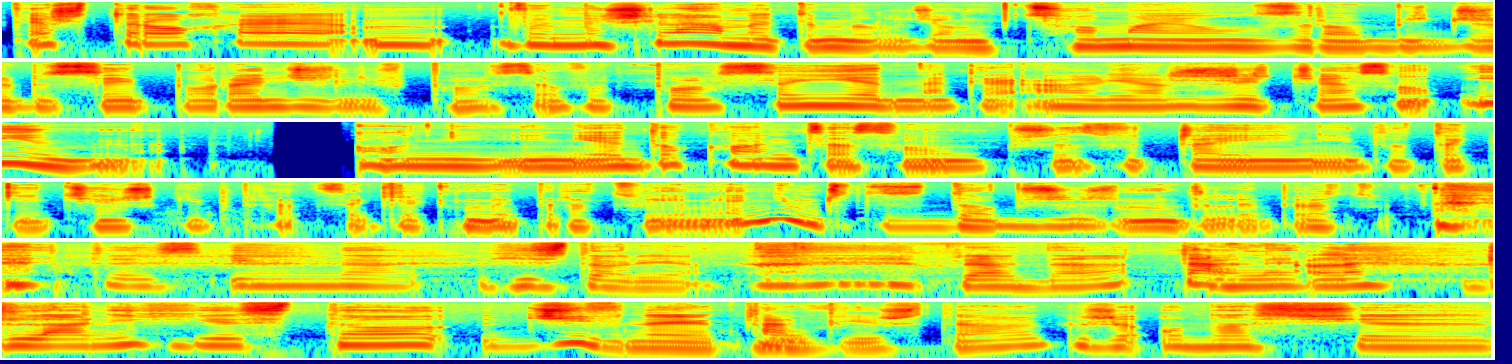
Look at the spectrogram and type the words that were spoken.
Też trochę mm, wymyślamy tym ludziom, co mają zrobić, żeby sobie poradzili w Polsce, bo w Polsce jednak realia życia są inne. Oni nie do końca są przyzwyczajeni do takiej ciężkiej pracy, jak, jak my pracujemy. Ja nie wiem, czy to jest dobrze, że my tyle pracujemy. To jest inna historia, prawda? Tak, ale, ale dla nich jest to dziwne, jak Tak. mówisz, tak? Że u nas się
